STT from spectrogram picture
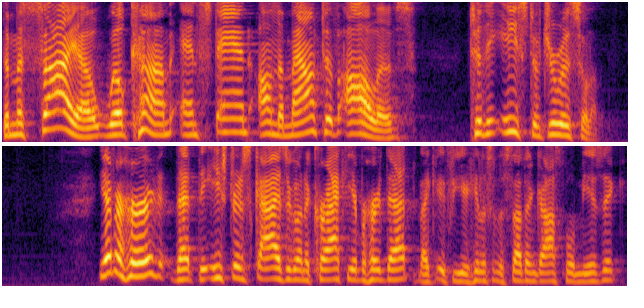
The Messiah will come and stand on the Mount of Olives to the east of Jerusalem. You ever heard that the eastern skies are going to crack? You ever heard that? Like if you listen to Southern gospel music?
